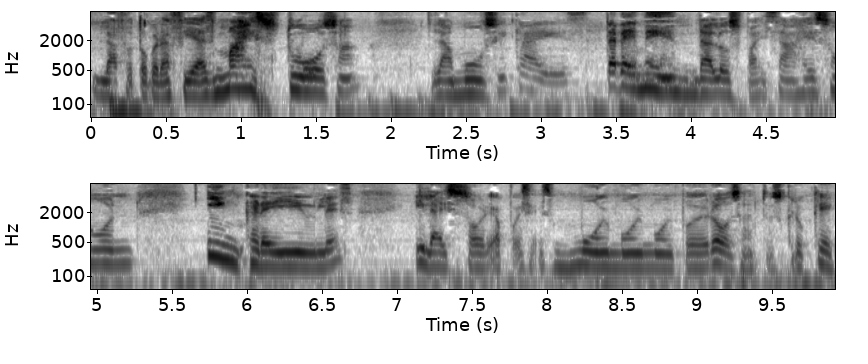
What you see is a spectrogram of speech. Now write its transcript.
la fotografía es majestuosa la música es tremenda los paisajes son increíbles y la historia pues es muy muy muy poderosa entonces creo que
